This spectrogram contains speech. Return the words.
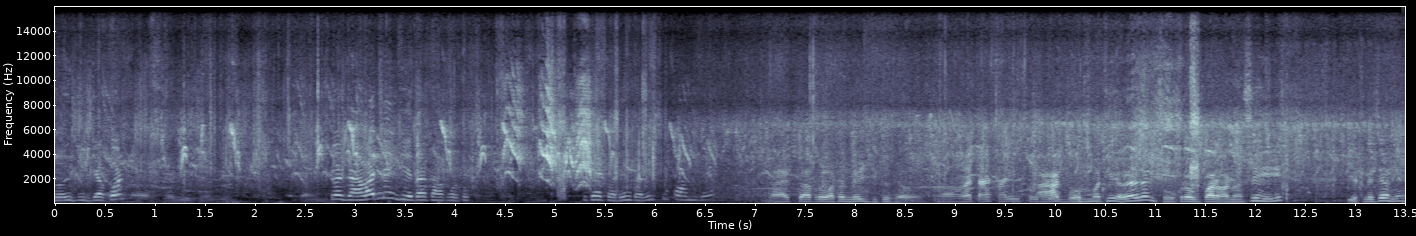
લોહી પીજા કોણ. તો જવા જ નહીં જતા કાકો તો. કે કરીને કરી શું કામ છે? બાઈક તો આપણો વાઠો નહીં જીતું છે હવે. હવે તાર ખાલી આ ગોમમાંથી હવે છે ને છોકરો ઉપાડવાનો છે. એટલે છે ને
